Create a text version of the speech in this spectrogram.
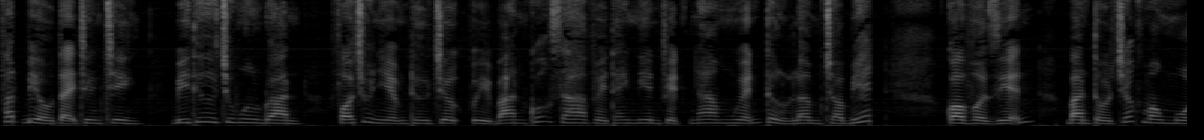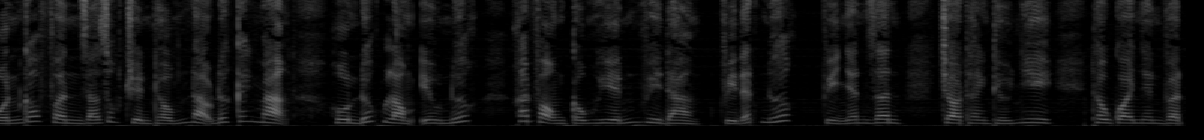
Phát biểu tại chương trình, Bí thư Trung ương Đoàn, Phó chủ nhiệm thường trực Ủy ban Quốc gia về Thanh niên Việt Nam Nguyễn Tưởng Lâm cho biết, qua vở diễn, ban tổ chức mong muốn góp phần giáo dục truyền thống đạo đức cách mạng, hồn đúc lòng yêu nước, khát vọng cống hiến vì Đảng, vì đất nước, vì nhân dân cho thanh thiếu nhi thông qua nhân vật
